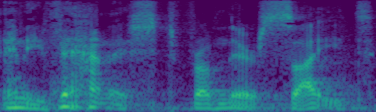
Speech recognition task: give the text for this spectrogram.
And he vanished from their sight.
